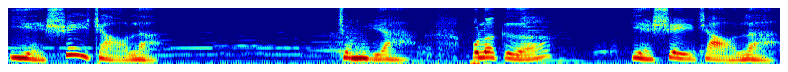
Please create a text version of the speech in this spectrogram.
也睡着了。终于啊，弗洛格也睡着了。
